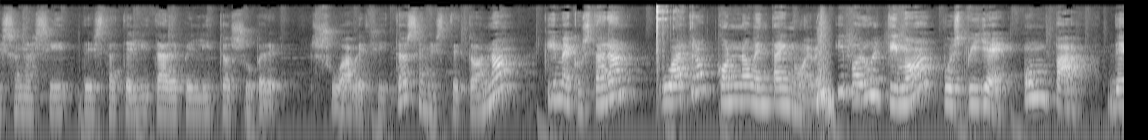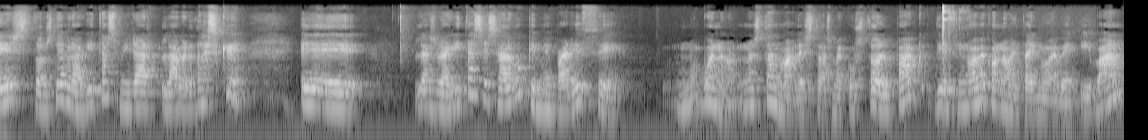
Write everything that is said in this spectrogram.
que son así de esta telita de pelitos súper suavecitos en este tono y me costaron 4,99 y por último pues pillé un pack de estos de braguitas. Mirar la verdad es que eh, las braguitas es algo que me parece bueno, no están mal estas, me costó el pack 19,99 y van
